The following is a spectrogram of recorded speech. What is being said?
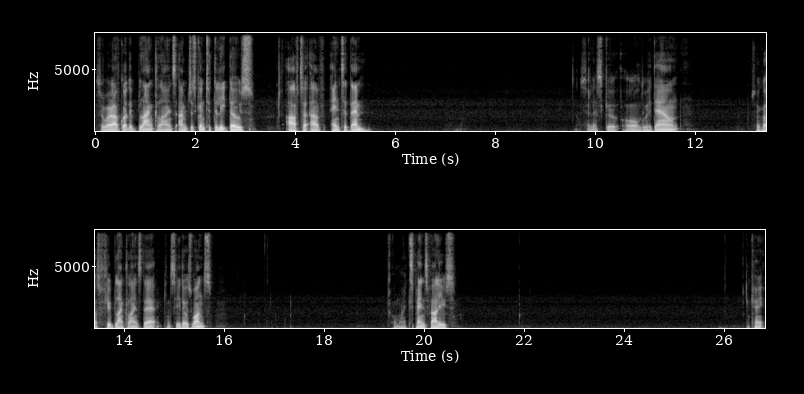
So where I've got the blank lines, I'm just going to delete those after I've entered them. So let's go all the way down. So I've got a few blank lines there. You can see those ones. All my expense values. Okay,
